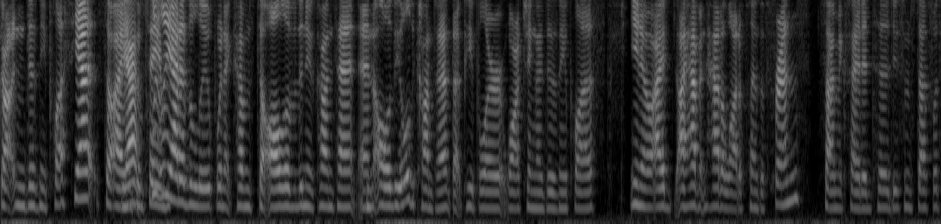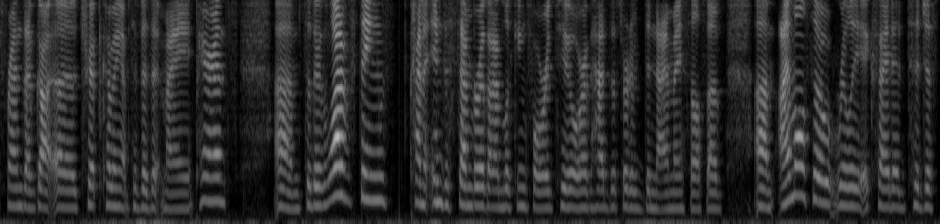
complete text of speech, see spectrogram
gotten Disney Plus yet, so I'm Yeah, completely same. out of the loop when it comes to all of the new content and all of the old content that people are watching on Disney Plus. You know, I I haven't had a lot of plans with friends, so I'm excited to do some stuff with friends. I've got a trip coming up to visit my parents. Um, so there's a lot of things kind of in December that I'm looking forward to or I've had to sort of deny myself of. Um, I'm also really excited to just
